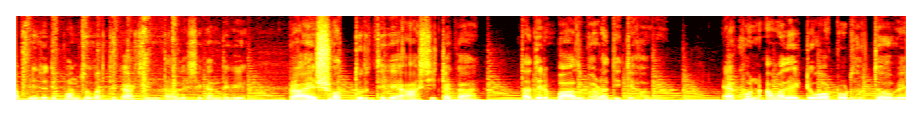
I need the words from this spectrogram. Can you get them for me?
আপনি যদি পঞ্চগড় থেকে আসেন, তাহলে সেখান থেকে প্রায় সত্তর থেকে আশি টাকা তাদের বাস ভাড়া দিতে হবে। এখন আমাদের একটি অটো ধরতে হবে।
